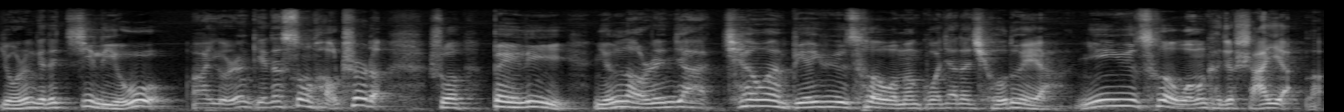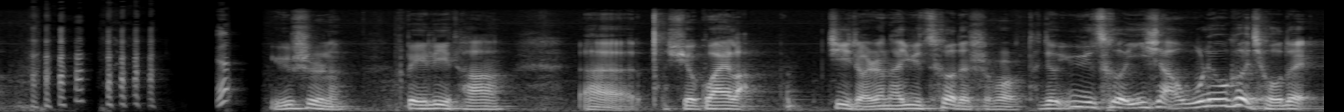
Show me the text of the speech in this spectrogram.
有人给他寄礼物啊，有人给他送好吃的，说贝利，您老人家千万别预测我们国家的球队呀，您预测我们可就傻眼了。于是呢，贝利他，呃，学乖了，记者让他预测的时候，他就预测一下五六个球队。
